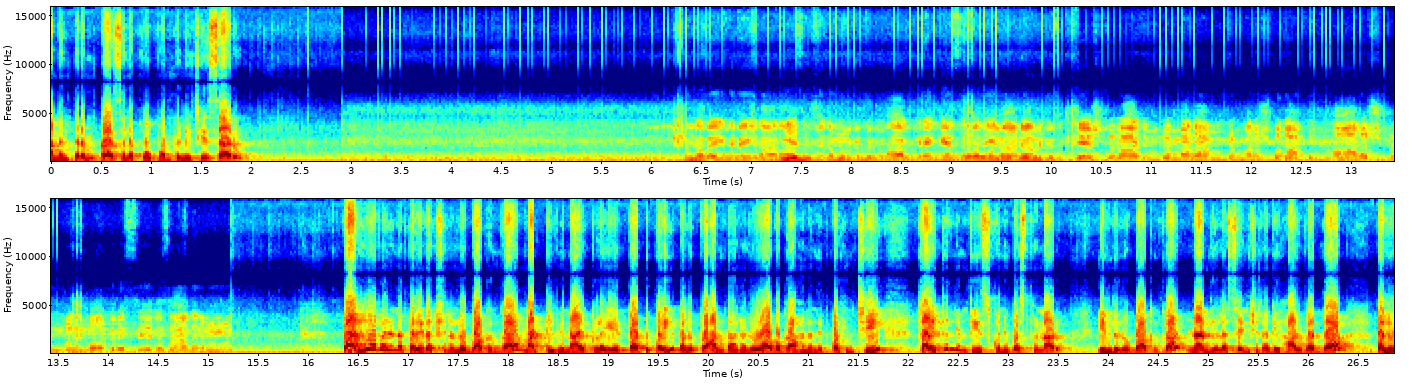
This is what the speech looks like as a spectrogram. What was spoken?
అనంతరం ప్రజలకు పంపిణీ చేశారు. జ్యేష్ఠరాజం బ్రహ్మణాం బ్రహ్మణస్పద పర్యావరణ పరిరక్షణలో భాగంగా మట్టి వినాయకుల ఏర్పాటుపై పలు ప్రాంతాలలో అవగాహన నిర్వహించి చైతన్యం తీసుకుని వస్తున్నారు. ఇందులో భాగంగా నంద్యాల సెంచినరీ హాల్ వద్ద పలు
